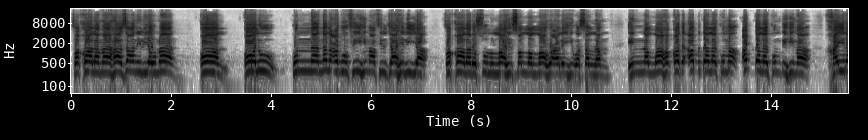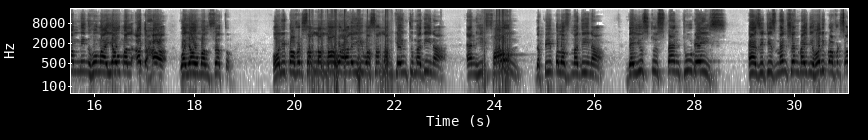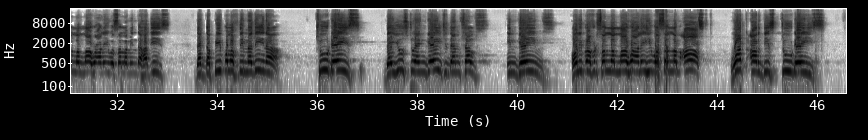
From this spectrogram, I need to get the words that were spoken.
فقال ما هذان اليومان قال قالوا كنا نلعب فيهما في الجاهلية فقال رسول الله صلى الله عليه وسلم إن الله قد أبدلكم أبدلكم بهما খাইরাম মিনহুমা ইয়াউমাল আদহা ওয়া ইয়াউমাল Fitr Holy Prophet sallallahu alayhi wasallam came to Medina and he found the people of Medina. They used to spend two days as it is mentioned by the Holy Prophet sallallahu alayhi wasallam in the hadith that the people of the Medina, two days they used to engage themselves in games. Holy Prophet sallallahu alayhi wasallam asked "What are these two days?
